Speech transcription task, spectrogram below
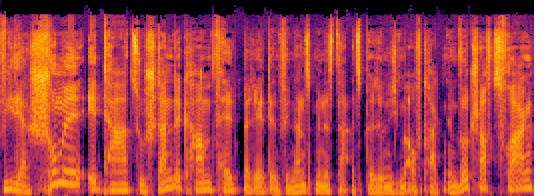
wie der Schummeletat zustande kam. Feld berät den Finanzminister als persönlichen Beauftragten in Wirtschaftsfragen.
